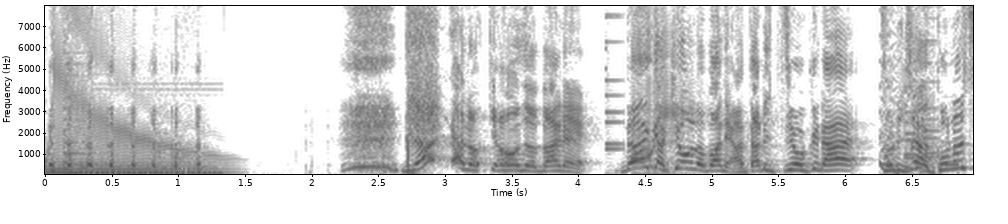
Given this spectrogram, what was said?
何なの今日のバネ。なんか今日のバネ当たり強くない？それじゃあこの四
